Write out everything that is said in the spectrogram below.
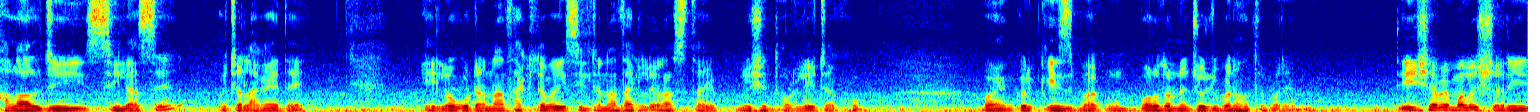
হালাল যেই সিল আছে, ওইটা লাগাই দেয়। এই লোগোটা না থাকলে বা এই সিলটা না থাকলে রাস্তায় পুলিশে ধরলে এটা খুব ভয়ঙ্কর কেস বা কোনো বড় ধরনের জরিমানা হতে পারে। তো এই হিসাবে মালয়েশিয়ার এই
